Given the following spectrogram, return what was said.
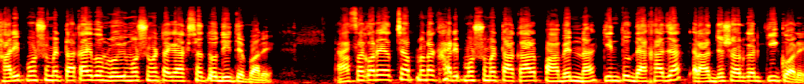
খারিফ মরশুমের টাকা এবং রবি মরশুমের টাকা একসাথেও দিতে পারে। আশা করা যাচ্ছে আপনারা খারিফ মরশুমের টাকা আর পাবেন না, কিন্তু দেখা যাক রাজ্য সরকার কি করে।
